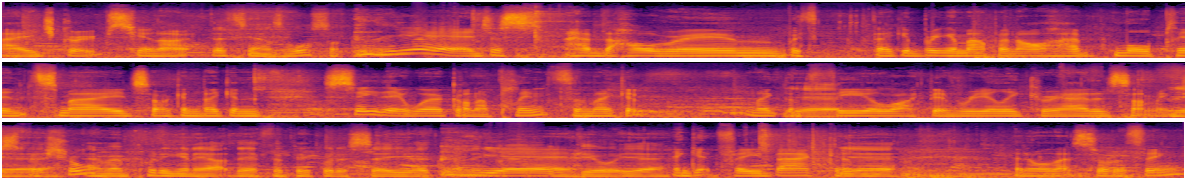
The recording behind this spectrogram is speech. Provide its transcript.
age groups. You know. That sounds awesome. Yeah, just have the whole room with. They can bring them up, and I'll have more plinths made, so I can they can see their work on a plinth and make it make them Yeah. feel like they've really created something Yeah. special. And then putting it out there for people to see, I think it's a yeah. Yeah. and get feedback and, Yeah. and all that sort of thing.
